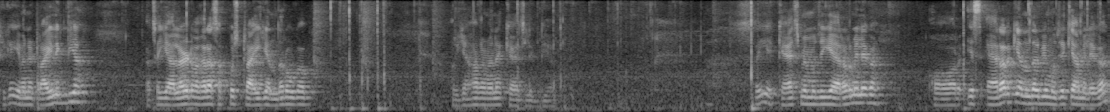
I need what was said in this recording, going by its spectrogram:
ठीक है, ये मैंने ट्राई लिख दिया। अच्छा ये अलर्ट वगैरह सब कुछ ट्राई के अंदर होगा और यहाँ पे मैंने कैच लिख दिया। सही है कैच में मुझे ये एरर मिलेगा। और इस एरर के अंदर भी मुझे क्या मिलेगा?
